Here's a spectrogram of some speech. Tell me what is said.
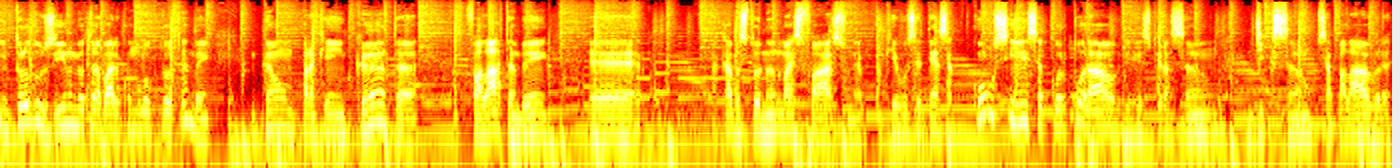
introduzir no meu trabalho como locutor também. Então, para quem canta, falar também é, acaba se tornando mais fácil, né? Porque você tem essa consciência corporal de respiração, dicção, se a palavra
